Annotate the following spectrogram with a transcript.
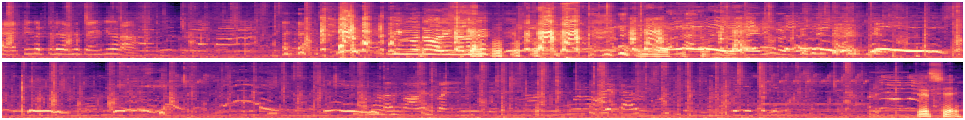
ഹാപ്പി ബർത്ത്ഡേ പറഞ്ഞ താങ്ക് യു പറ. ഇങ്ങോട്ടാ പറയുന്നല്ലേ തീർച്ചയായും.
